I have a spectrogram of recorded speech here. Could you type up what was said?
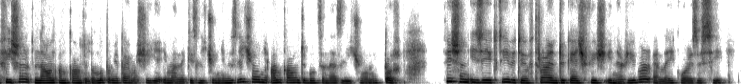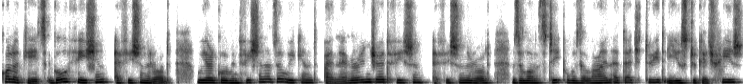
Fishing noun uncountable. Ми пам'ятаємо, що є іменники злічувані, незлічувані, uncountable – це незлічуваний. Тож, fishing is the activity of trying to catch fish in a river, a lake or the sea. Collocates go fishing, a fishing rod. We are going fishing at the weekend. I never enjoyed fishing, a fishing rod. The long stick with a line attached to it used to catch fish.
